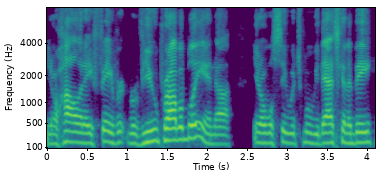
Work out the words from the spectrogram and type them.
you know, holiday favorite review probably, and uh, you know, we'll see which movie that's going to be,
